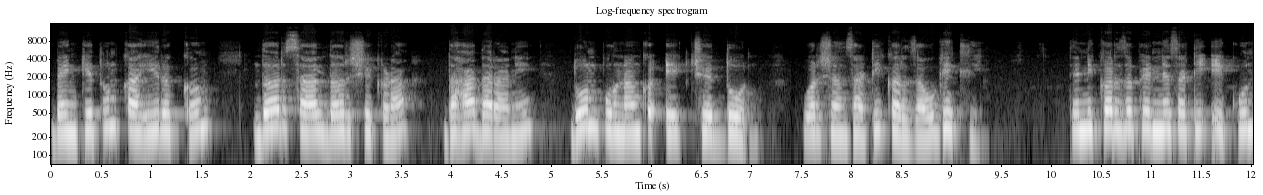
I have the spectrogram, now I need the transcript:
बँकेतून काही रक्कम दर साल दर शेकडा दहा दराने दोन पूर्णांक एक छेद दोन वर्षांसाठी कर्जाऊ घेतली. त्यांनी कर्ज फेडण्यासाठी एकूण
